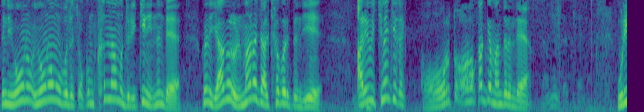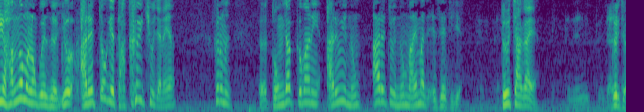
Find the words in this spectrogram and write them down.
근데 요, 놈- 요 나무보다 조금 큰 나무들이 있긴 있는데 근데 약을 얼마나 잘 쳐버렸던지 아래 위 전체가 고루 똑같게 만드는데. 우리 황금을 놓고 해서 요 아래쪽에 다 크게 키우잖아요. 그러면 어, 동작 그만이 아래 위 너무 아래쪽에 너무 많이 맞아 SSG 더 작아요. 그렇죠.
